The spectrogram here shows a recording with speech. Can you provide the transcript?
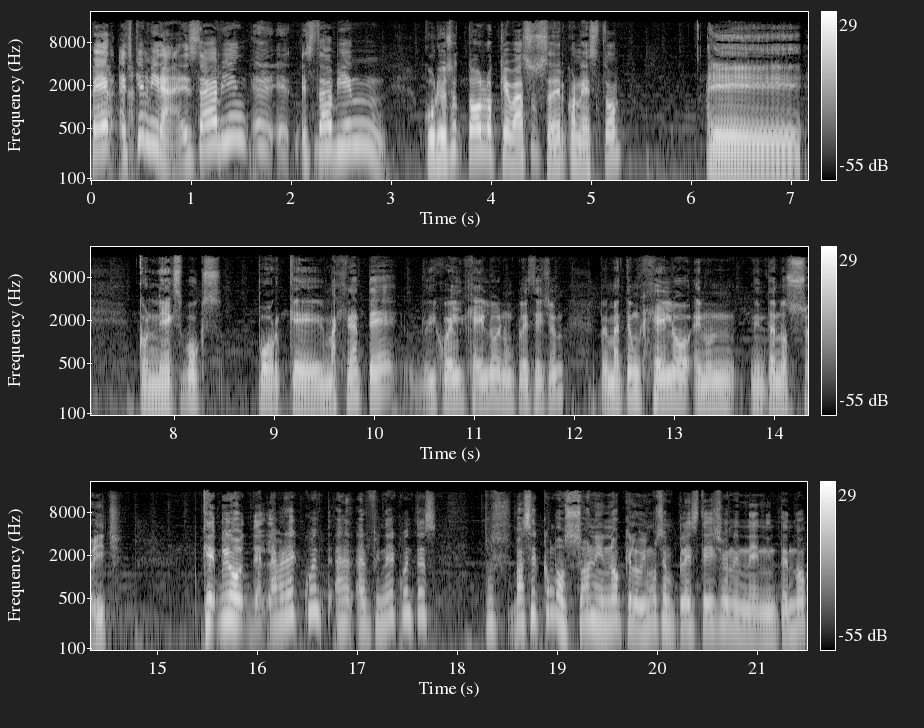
Pero es que mira, está bien. eh, eh, está bien curioso todo lo que va a suceder con esto. eh, con Xbox. Porque imagínate, dijo el Halo en un PlayStation. Pero imagínate un Halo en un Nintendo Switch. Que, digo, la verdad, al final de cuentas, pues va a ser como Sony, ¿no? Que lo vimos en PlayStation, en, en Nintendo.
